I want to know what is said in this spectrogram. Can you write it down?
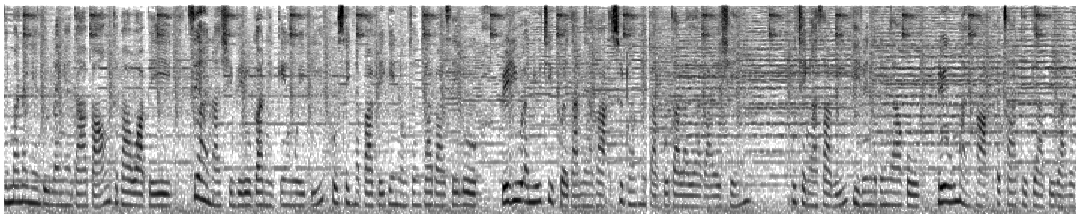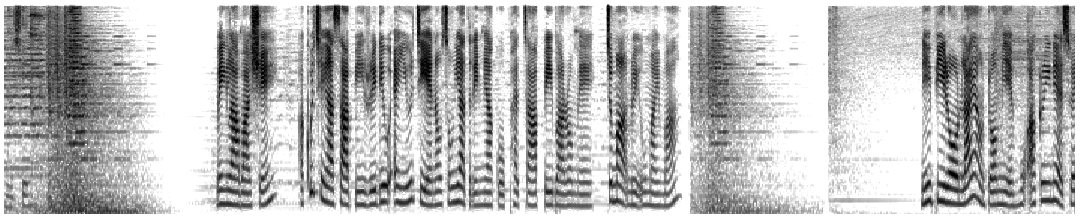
မြန်မာနိုင်ငံသူနိုင်ငံသားအပေါင်းတဘာဝပေးဆရာနာရှင်ပေတို့ကနေကင်းဝေးပြီးကိုစိတ်နှစ်ပါးဘေးကင်းလုံခြုံကြပါစေလို့ရေဒီယိုအန်ယူဂျီဖွယ်သားများကဆုတောင်းမြတ်တာပို့သလာရပါတယ်ရှင်။ခုချိန်ကစပြီးပြည်တွင်းသတင်းများကိုလူဦးမိုင်မှဖကြားတင်ပြပေးပါရမရှင်။မင်္ဂလာပါရှင်။အခုချိန်ကစပြီးရေဒီယိုအန်ယူဂျီရဲ့နောက်ဆုံးရသတင်းများကိုဖတ်ကြားပေးပါရမယ်။ကျွန်မຫນွေဦးမိုင်ပါ။ နေပြည်တော်လိုက်အောင်တော်မြေမှုအကရီနဲ့ဆွဲ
